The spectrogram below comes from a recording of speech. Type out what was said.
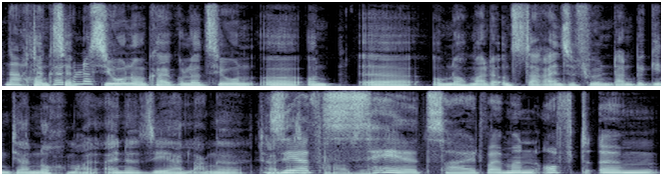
Nach Konzeption und Kalkulation äh, und äh, um nochmal uns da reinzuführen, dann beginnt ja nochmal eine sehr lange teilweise sehr Phase. zähe Zeit, weil man oft ähm,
